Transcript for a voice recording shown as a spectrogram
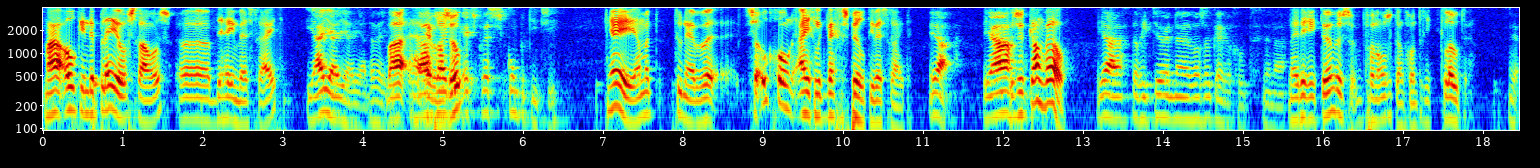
Maar ook in de play-offs trouwens, eh, de heenwedstrijd. Ja, ja, ja, ja, dat weet ik. Daarom hebben we ze ik ook expres competitie. Nee, ja, maar toen hebben we ze ook gewoon eigenlijk weggespeeld, die wedstrijd. Ja, ja, Dus het kan wel. ja de return eh, was ook erg goed. Daarna. Nee, de return was van onze kant gewoon drie kloten. Ja.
